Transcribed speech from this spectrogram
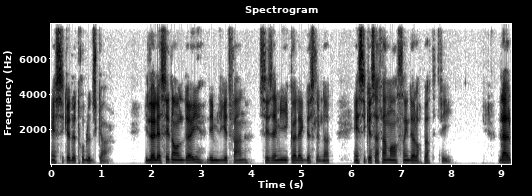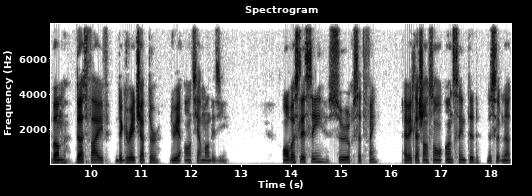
ainsi que de troubles du cœur. Il a laissé dans le deuil des milliers de fans, ses amis et collègues de Slipknot, ainsi que sa femme enceinte de leur petite fille. L'album Dot 5 The Great Chapter lui est entièrement dédié. On va se laisser sur cette fin avec la chanson Unsainted de Slipknot,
